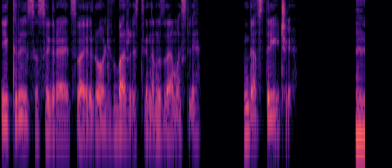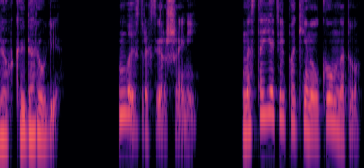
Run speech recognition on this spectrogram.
и крыса сыграет свою роль в божественном замысле. До встречи. Легкой дороги. Быстрых свершений. Настоятель покинул комнату,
